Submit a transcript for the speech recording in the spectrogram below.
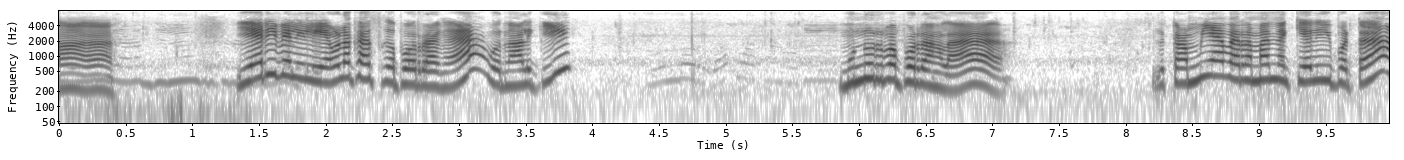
ஆ ஆ. ஏரி வேலையில் எவ்வளோ காசுக்கு போடுறாங்க? ஒரு நாளைக்கு? முந்நூறுரூபா போடுறாங்களா? இல்லை கம்மியாக வர மாதிரி நான் கேள்விப்பட்டேன்.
